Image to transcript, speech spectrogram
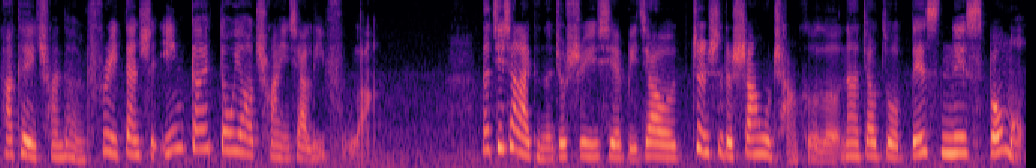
她可以穿的很 free，但是应该都要穿一下礼服啦。那接下来可能就是一些比较正式的商务场合了，那叫做 business formal。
